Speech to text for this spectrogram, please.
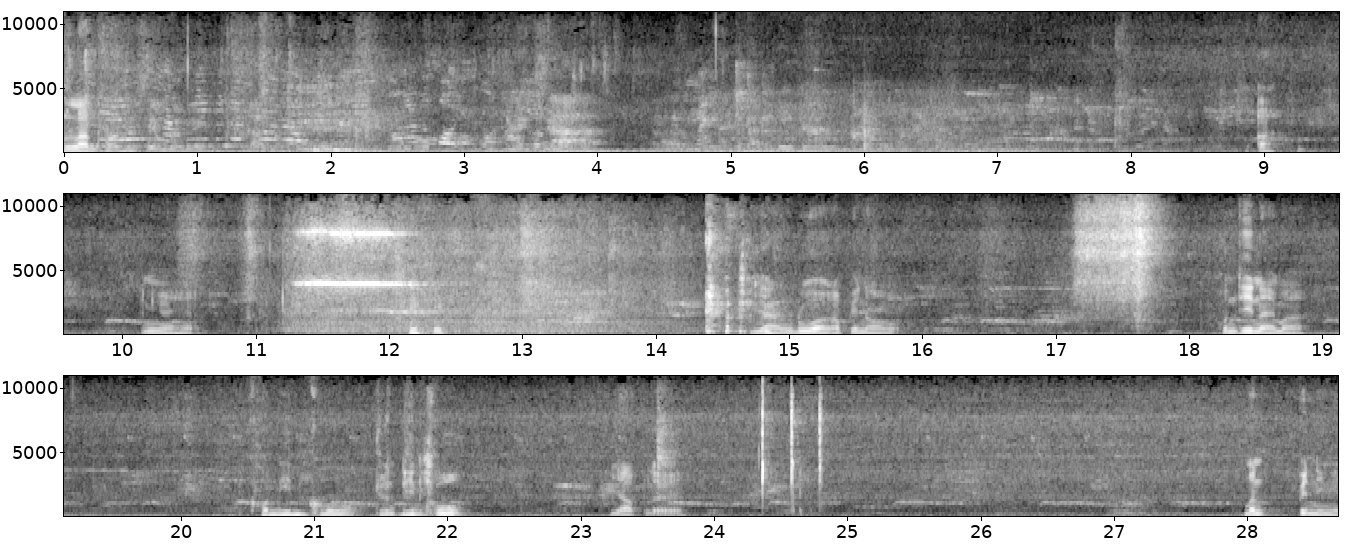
นลั่นอะเป็นไงฮะ ย่างรั่วครับพี่น้อง คนที่ไหนมา คนดินคู่จนดินคู่หยับเลย มันเป็นยังไง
